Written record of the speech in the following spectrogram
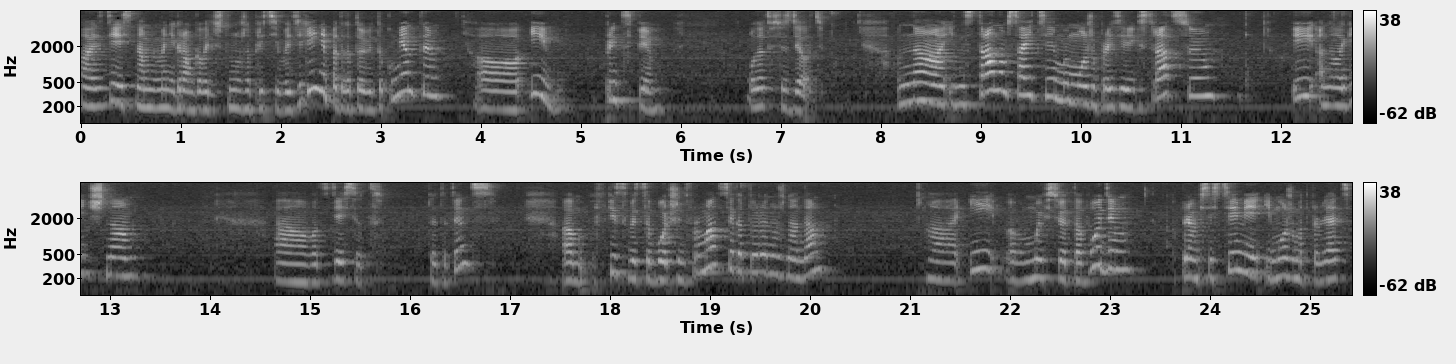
А, здесь нам Маниграм говорит, что нужно прийти в отделение, подготовить документы а, и, в принципе, вот это все сделать. На иностранном сайте мы можем пройти регистрацию и аналогично а, вот здесь вот тенс, вписывается больше информации, которая нужна, да, и мы все это вводим прямо в системе и можем отправлять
